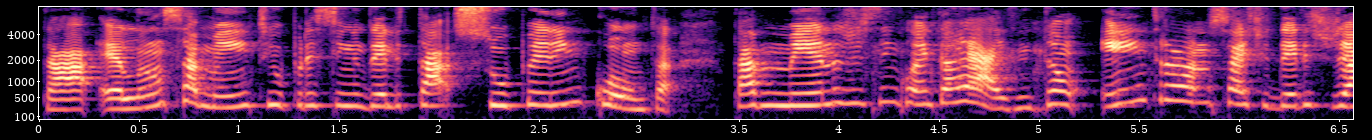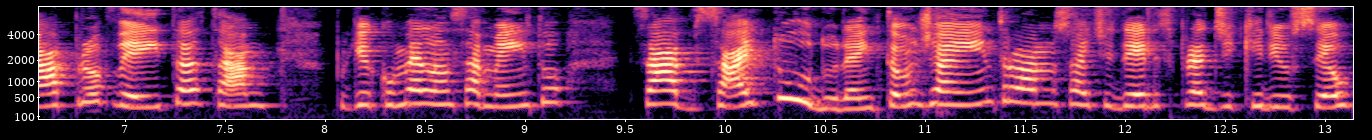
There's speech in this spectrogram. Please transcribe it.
tá? É lançamento e o precinho dele tá super em conta. Tá menos de 50 reais. Então entra lá no site deles, já aproveita, tá? Porque como é lançamento, sabe? Sai tudo, né? Então já entra lá no site deles para adquirir o seu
